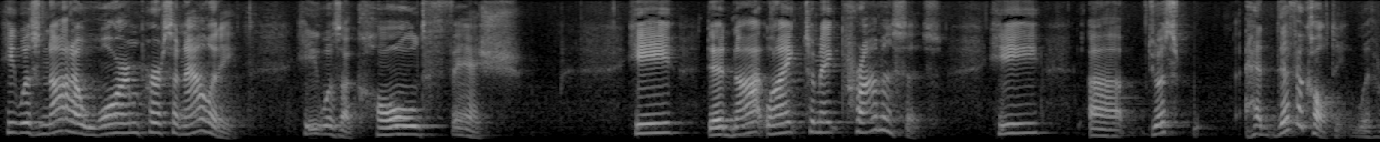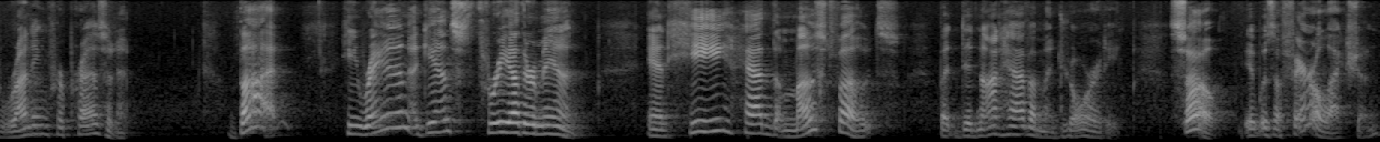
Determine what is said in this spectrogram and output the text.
He was not a warm personality. He was a cold fish. He did not like to make promises. He uh, just had difficulty with running for president. But he ran against three other men, and he had the most votes, but did not have a majority. So it was a fair election,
